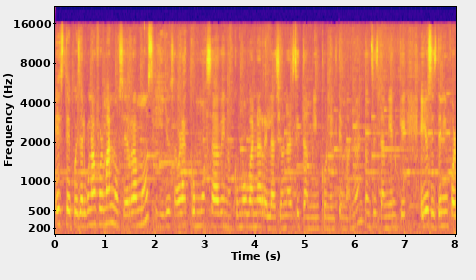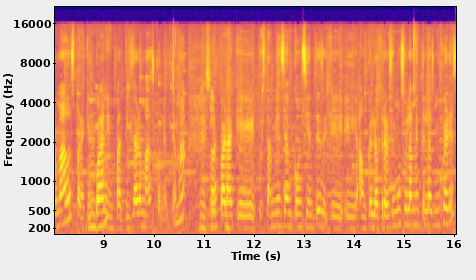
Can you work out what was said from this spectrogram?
este pues de alguna forma nos cerramos y ellos ahora cómo saben o cómo van a relacionarse también con el tema, ¿no? Entonces también que ellos estén informados para que puedan empatizar más con el tema y para que pues también sean conscientes de que eh, aunque lo atravesemos solamente las mujeres,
